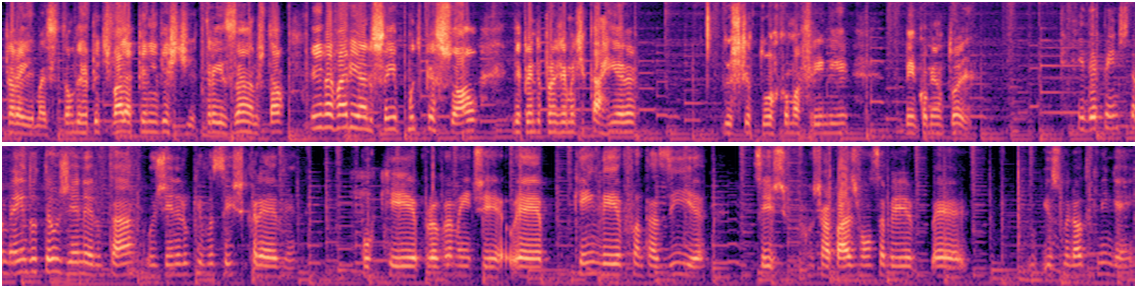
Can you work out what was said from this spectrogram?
peraí, mas então de repente vale a pena investir três anos tal. E aí vai variando, isso aí é muito pessoal, depende do planejamento de carreira do escritor, como a Frine bem comentou aí. E depende também do teu gênero, tá? O gênero que você escreve. Porque provavelmente é, quem lê fantasia, vocês, os rapazes vão saber é, isso melhor do que ninguém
